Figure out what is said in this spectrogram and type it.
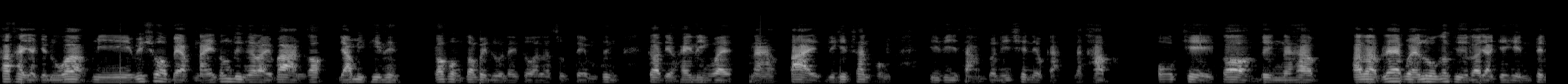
ถ้าใครอยากจะดูว่ามีวิชวลแบบไหนต้องดึงอะไรบ้างก็ย้ำอีกทีหนึ่งก็คงต้องไปดูในตัวหลักสูตรเต็ม ซึ่งก็เดี๋ยวให้ลิงก์ไว้นะครับใต้ description ของ EP 3ตัวนี้เช่นเดียวกันนะครับโอเคก็ดึงนะครับอันดับแรก value ก็คือเราอยากจะเห็นเป็น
